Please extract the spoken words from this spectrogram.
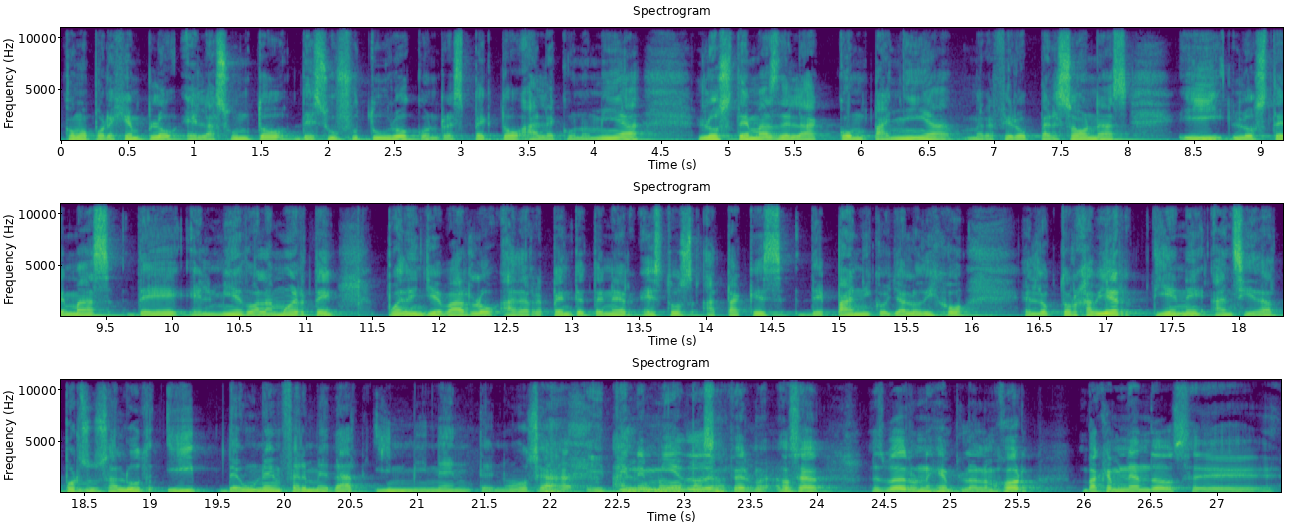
como por ejemplo el asunto de su futuro con respecto a la economía, los temas de la compañía, me refiero personas, y los temas del el miedo a la muerte, pueden llevarlo a de repente tener estos ataques de pánico. Ya lo dijo el doctor Javier, tiene ansiedad por su salud y de una enfermedad inminente, ¿no? O sea, y tiene miedo de enfermar. O sea, les voy a dar un ejemplo. A lo mejor va caminando, se,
